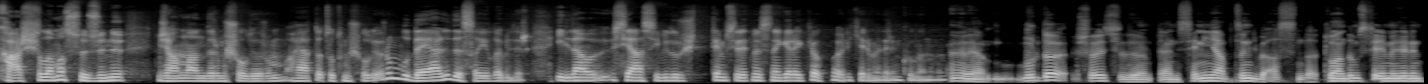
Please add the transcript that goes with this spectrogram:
karşılama sözünü canlandırmış oluyorum, hayatta tutmuş oluyorum. Bu değerli de sayılabilir. İlla siyasi bir duruş temsil etmesine gerek yok böyle kelimelerin kullanımı. Evet, yani burada şöyle söylüyorum yani senin yaptığın gibi aslında kullandığımız kelimelerin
